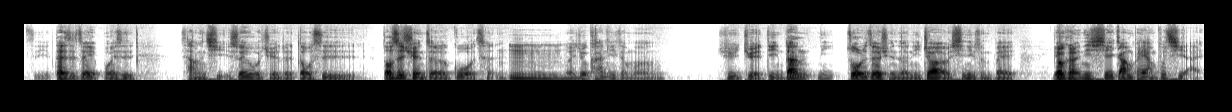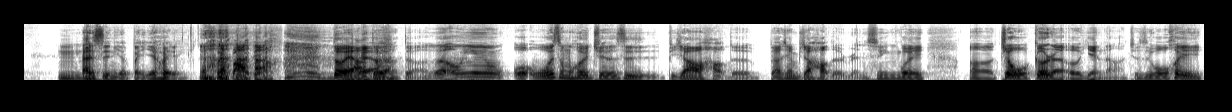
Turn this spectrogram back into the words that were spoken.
职业，但是这也不会是长期，所以我觉得都是都是选择的过程，嗯嗯嗯，对，就看你怎么去决定。但你做了这个选择，你就要有心理准备，有可能你斜杠培养不起来，嗯，但是你的本业会 会爆掉，对啊，对啊，对啊，呃，因为我我为什么会觉得是比较好的表现比较好的人，是因为呃，就我个人而言呢、啊，就是我会。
